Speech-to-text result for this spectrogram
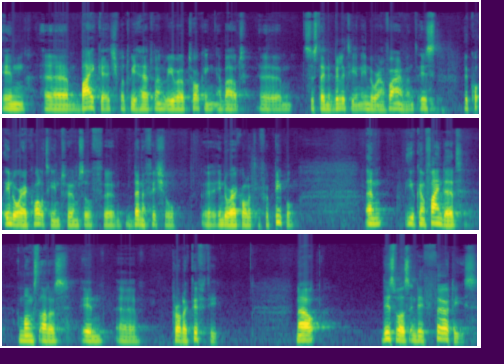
in um, bycatch, what we had when we were talking about um, sustainability in indoor environment, is the indoor air quality in terms of uh, beneficial uh, indoor air quality for people. And you can find that, amongst others, in uh, productivity. Now, this was in the 30s,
